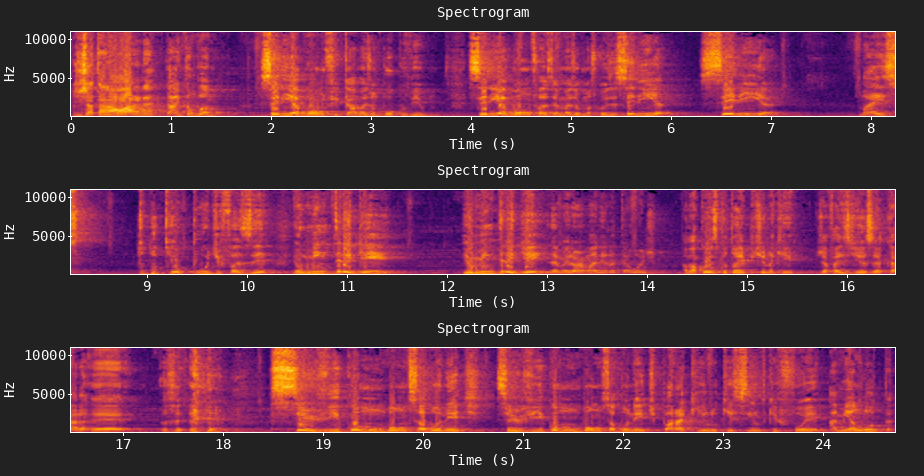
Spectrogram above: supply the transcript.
já tá na hora, né? Tá, então vamos. Seria bom ficar mais um pouco vivo. Seria bom fazer mais algumas coisas. Seria. Seria. Mas tudo que eu pude fazer, eu me entreguei. Eu me entreguei da melhor maneira até hoje. É uma coisa que eu tô repetindo aqui já faz dias. É, cara, é. servir como um bom sabonete. Servir como um bom sabonete para aquilo que sinto que foi a minha luta.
